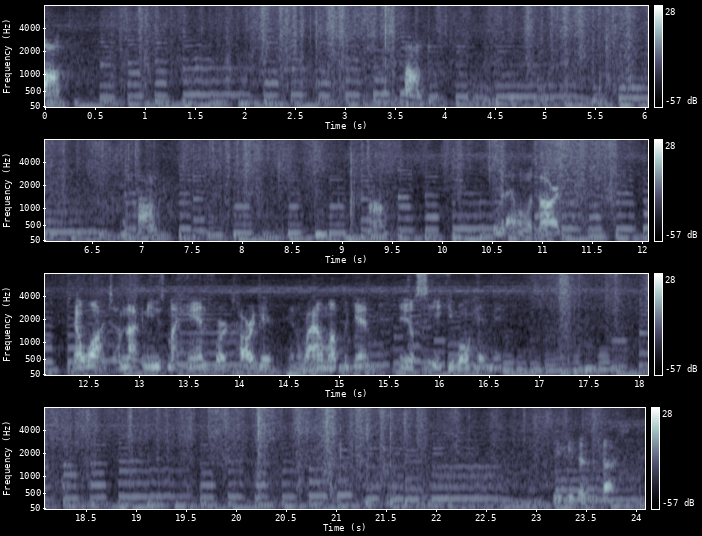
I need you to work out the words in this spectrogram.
Bonk. Bonk. Bonk. Bonk. Ooh, that one was hard. Now watch, I'm not going to use my hand for a target and rile him up again, and you'll see he won't hit me. See, he doesn't touch.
